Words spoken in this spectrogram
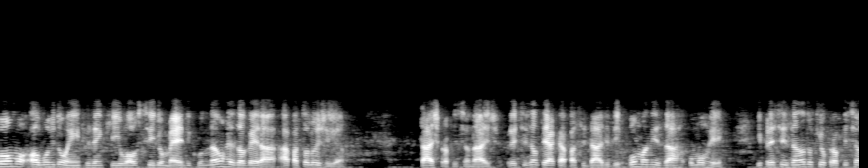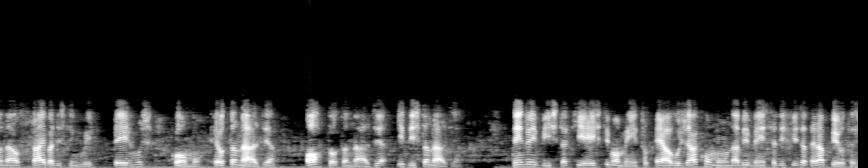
como alguns doentes em que o auxílio médico não resolverá a patologia. Tais profissionais precisam ter a capacidade de humanizar o morrer e precisando que o profissional saiba distinguir termos como eutanásia, ortotanásia e distanásia, tendo em vista que este momento é algo já comum na vivência de fisioterapeutas,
